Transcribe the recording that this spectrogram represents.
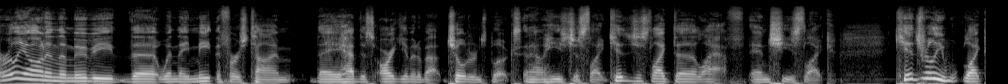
early on in the movie, the when they meet the first time, they have this argument about children's books and how he's just like kids just like to laugh, and she's like, kids really like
